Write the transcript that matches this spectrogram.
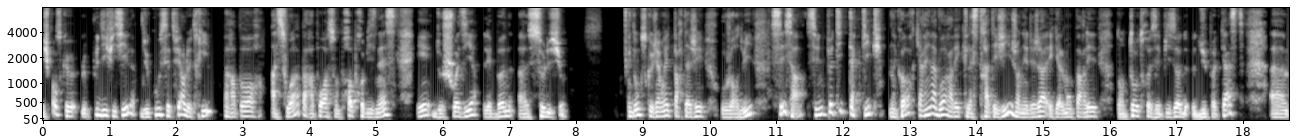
Et je pense que le plus difficile, du coup, c'est de faire le tri par rapport à soi, par rapport à son propre business et de choisir les bonnes solutions. Et donc, ce que j'aimerais te partager aujourd'hui, c'est ça. C'est une petite tactique, d'accord, qui a rien à voir avec la stratégie. J'en ai déjà également parlé dans d'autres épisodes du podcast. Euh,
